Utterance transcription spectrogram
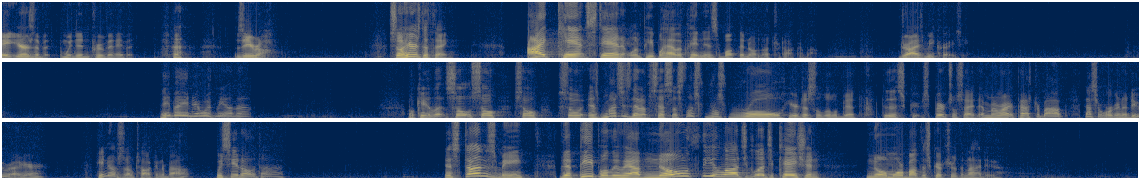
Eight years of it, and we didn't prove any of it. Zero. So here's the thing I can't stand it when people have opinions about they don't know what they're talking about. Drives me crazy. Anybody in here with me on that? Okay, let, so so so so as much as that upsets us, let's let's roll here just a little bit to the spiritual side. Am I right, Pastor Bob? That's what we're going to do right here. He knows what I'm talking about. We see it all the time. It stuns me that people who have no theological education know more about the Scripture than I do.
